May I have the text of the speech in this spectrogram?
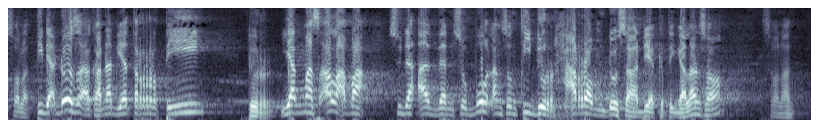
sholat. Tidak dosa karena dia tertidur. Yang masalah apa? Sudah adzan subuh langsung tidur, haram dosa dia ketinggalan sholat.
